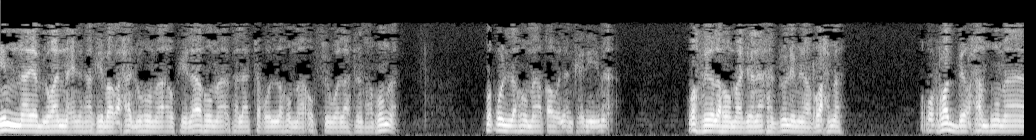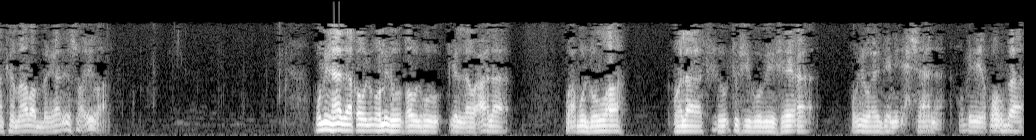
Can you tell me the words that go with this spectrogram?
إما يبلغن عندك الكبر أحدهما أو كلاهما فلا تقل لهما أف ولا تنهرهما وقل لهما قولا كريما. واخفض لهما جناح الذل من الرحمة. وقل رب ارحمهما كما ربياني صغيرا. ومن هذا قوله ومنه قوله جل وعلا واعبدوا الله ولا تشركوا به شيئا وبالوالدين إحسانا وبذي القربى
